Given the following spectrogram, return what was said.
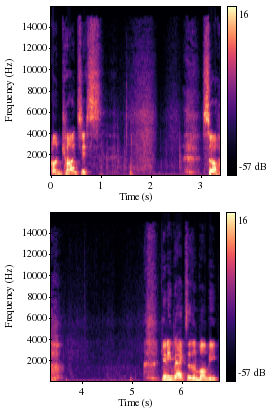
unconscious. So getting back to the mummy,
